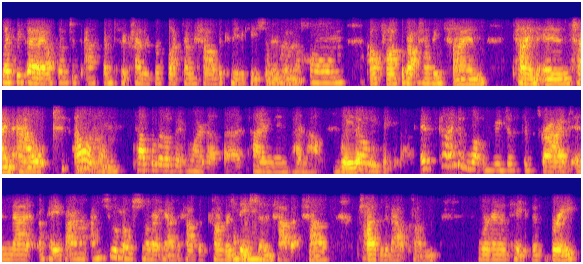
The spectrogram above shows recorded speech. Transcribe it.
like we said, I also just ask them to kind of reflect on how the communication is in Mhm. the home. I'll talk about having time, time in, time out. Oh, Um, talk a little bit more about that time in, time out way that So- you think about it's kind of what we just described in that okay if i'm i'm too emotional right now to have this conversation Mhm. and have it have positive outcomes we're going to take this break.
